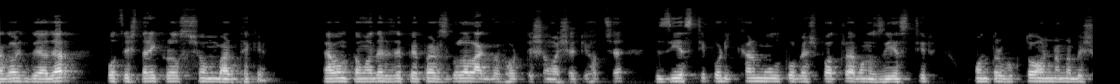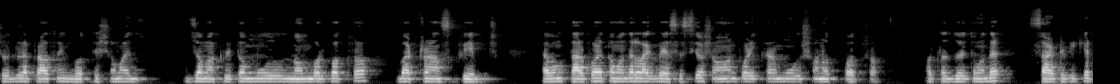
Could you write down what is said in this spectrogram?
আগস্ট দুই হাজার পঁচিশ তারিখ রোজ সোমবার থেকে। এবং তোমাদের যে পেপারসগুলো লাগবে ভর্তির সময় সেটি হচ্ছে জিএসটি পরীক্ষার মূল প্রবেশপত্র এবং জিএসটির অন্তর্ভুক্ত অন্যান্য বিশ্ববিদ্যালয়ে প্রাথমিক ভর্তির সময় জমাকৃত মূল নম্বরপত্র বা ট্রান্সক্রিপ্ট এবং তারপরে তোমাদের লাগবে এসএসসি ও সমান পরীক্ষার মূল সনদপত্র। অর্থাৎ যদি তোমাদের সার্টিফিকেট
